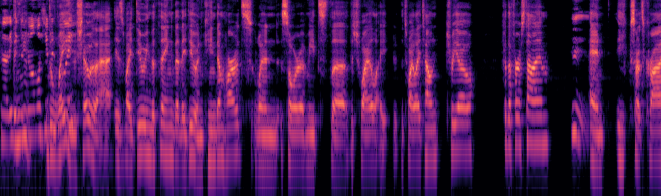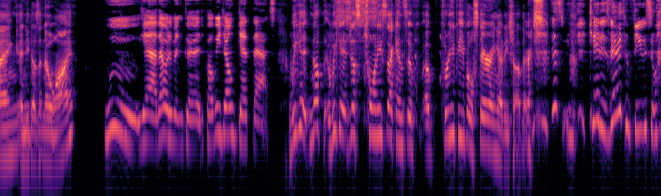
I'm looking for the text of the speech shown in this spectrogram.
Now that he's Then a you- normal the way boy. you show that is by doing the thing that they do in Kingdom Hearts when Sora meets the the Twilight the Twilight Town trio for the first time Hmm. and he starts crying and he doesn't know why. Ooh, yeah, that would have been good, but we don't get that. We get nothing. We get just twenty seconds of, of three people staring at each other. This kid is very confused why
